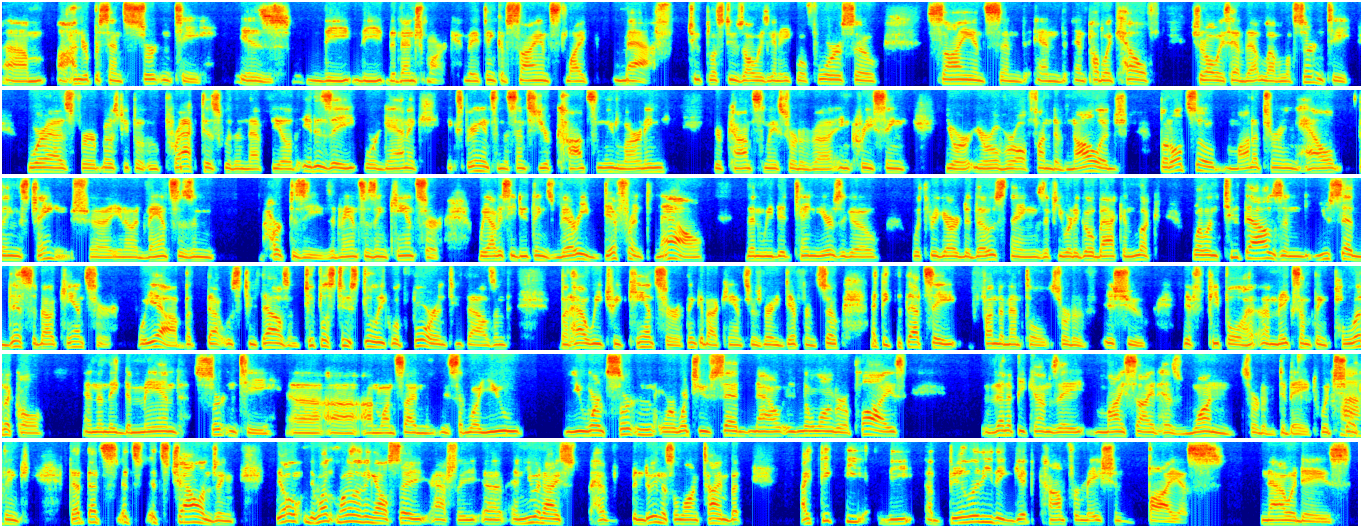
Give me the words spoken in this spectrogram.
um, 100% certainty is the, the, the benchmark. They think of science like math. Two plus two is always going to equal four. So science and, and, and public health should always have that level of certainty. Whereas for most people who practice within that field, it is a organic experience in the sense you're constantly learning, you're constantly sort of uh, increasing your your overall fund of knowledge, but also monitoring how things change. Uh, you know, advances in heart disease, advances in cancer. We obviously do things very different now than we did 10 years ago with regard to those things. If you were to go back and look, well, in 2000, you said this about cancer. Well, yeah, but that was 2000. Two plus two still equaled four in 2000, but how we treat cancer, think about cancer is very different. So I think that that's a fundamental sort of issue. If people uh, make something political, and then they demand certainty uh, uh, on one side. And they said, "Well, you you weren't certain, or what you said now no longer applies." Then it becomes a my side has won sort of debate, which huh. I think that that's it's it's challenging. The, only, one one other thing I'll say, Ashley, uh, and you and I have been doing this a long time, but I think the the ability to get confirmation bias nowadays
